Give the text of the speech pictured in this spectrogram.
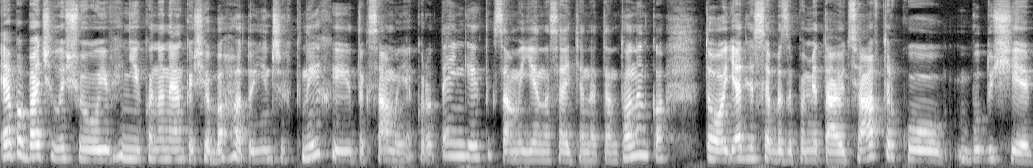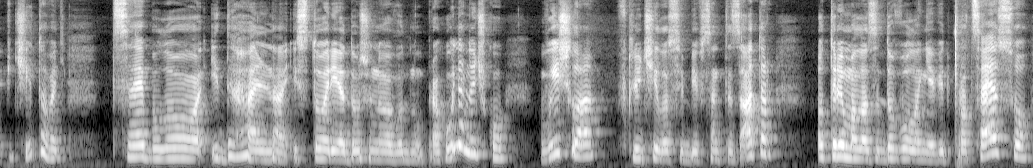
Я побачила, що у Євгенії Кононенко ще багато інших книг, і так само є коротенькі, так само є на сайті Анети Антоненко. То я для себе запам'ятаю цю авторку, буду ще підчитувати. Це була ідеальна історія довжиною в одну прогуляночку. Вийшла, включила собі в синтезатор, отримала задоволення від процесу.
